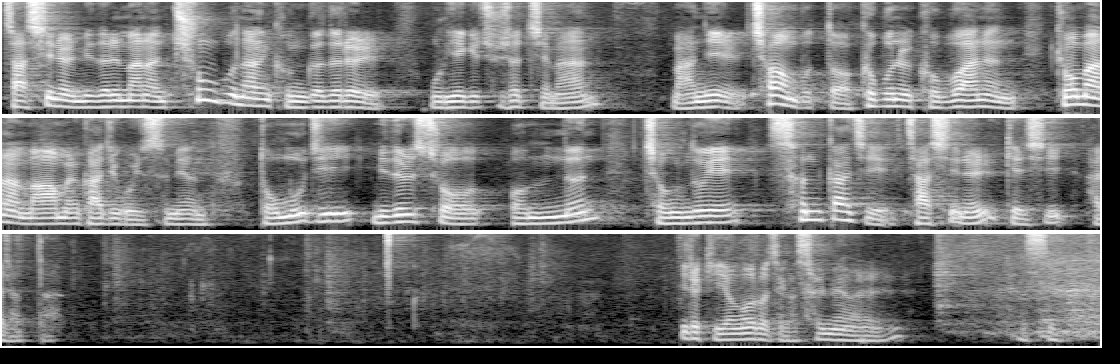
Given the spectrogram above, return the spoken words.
자신을 믿을 만한 충분한 근거들을 우리에게 주셨지만 만일 처음부터 그분을 거부하는 교만한 마음을 가지고 있으면 도무지 믿을 수 없는 정도의 선까지 자신을 계시하셨다. 이렇게 영어로 제가 설명을 했습니다.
